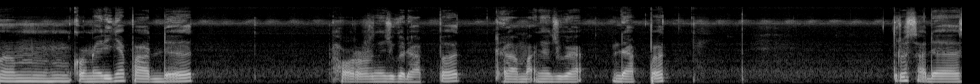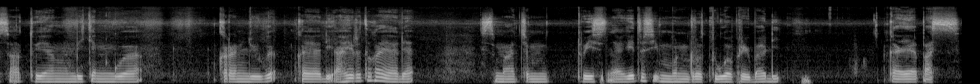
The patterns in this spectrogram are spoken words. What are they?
Um, komedinya padet horornya juga dapet dramanya juga dapet. Terus ada satu yang bikin gue keren juga kayak di akhir tuh kayak ada semacam twistnya gitu sih menurut gue pribadi kayak pas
